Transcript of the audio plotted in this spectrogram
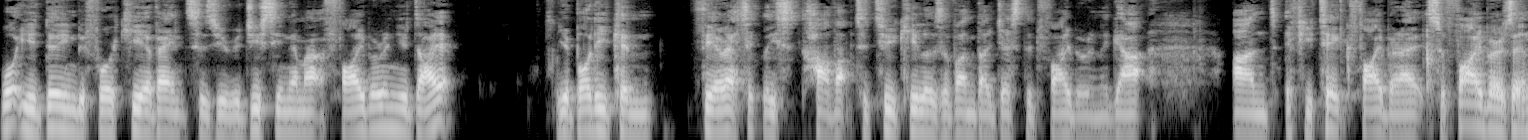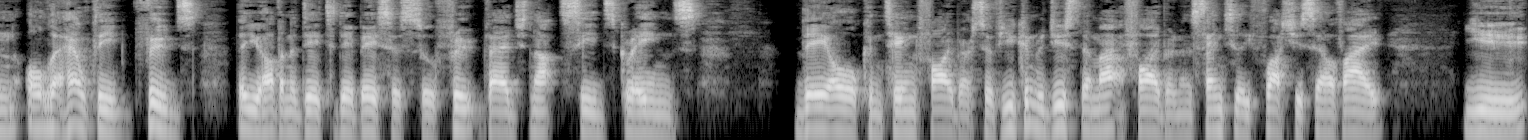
what you're doing before key events is you're reducing the amount of fiber in your diet. Your body can theoretically have up to two kilos of undigested fiber in the gut and if you take fiber out, so fibers in all the healthy foods that you have on a day to day basis, so fruit, veg, nuts, seeds, grains, they all contain fiber. So if you can reduce the amount of fiber and essentially flush yourself out, you,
